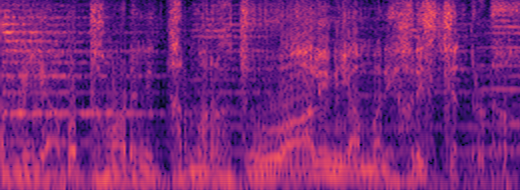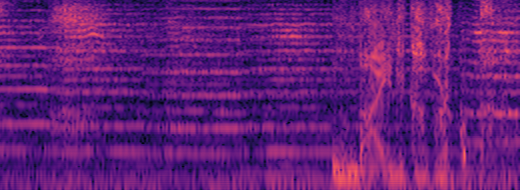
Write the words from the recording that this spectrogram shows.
అన్నయ్య అబద్ధం ఆడని ధర్మరాజు ఆలిని అమ్మని హరిశ్చంద్రుడు. ముందు ఆయన్ని కాపాడుకుంటాను.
